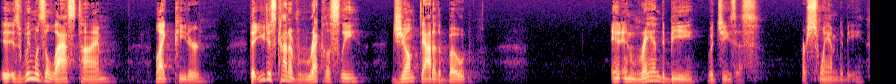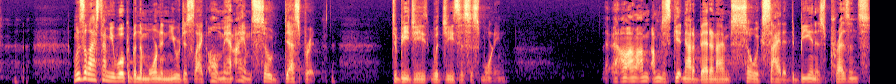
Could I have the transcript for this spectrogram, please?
is when was the last time, like Peter, that you just kind of recklessly jumped out of the boat and, and ran to be with Jesus or swam to be? when was the last time you woke up in the morning and you were just like, oh man, I am so desperate to be Je- with Jesus this morning? I'm, I'm just getting out of bed and I'm so excited to be in his presence,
